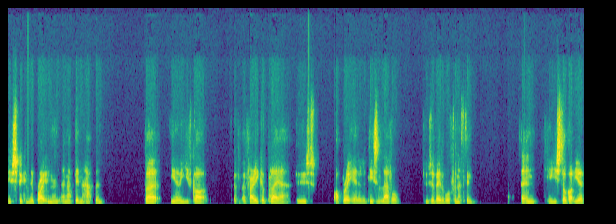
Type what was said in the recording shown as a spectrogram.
you're speaking to Brighton, and, and that didn't happen. But you know, you've got a, a very good player who's operated at a decent level, who's available for nothing, and you, know, you still got your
